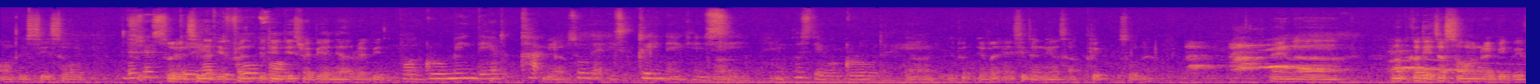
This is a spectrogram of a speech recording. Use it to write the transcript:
Oh, you see, so That's so, you see the difference between this rabbit and the other rabbit. For grooming, they have to cut Yeah. so that it's clean and you can see. Because they will grow the hair. Uh, even, even you can see the nails are clipped so that. And uh, no, because they just saw one rabbit with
